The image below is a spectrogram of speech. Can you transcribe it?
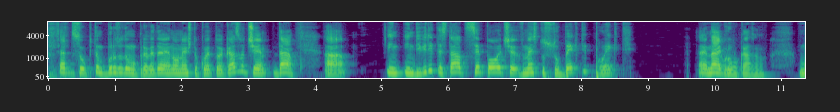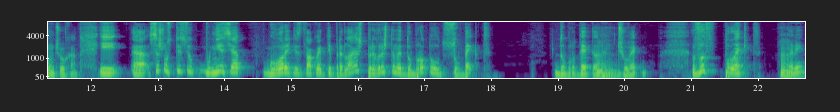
сега да се опитам бързо да му преведа едно нещо, което той казва, че да, а, индивидите стават все повече вместо субекти, проекти. Е, най-грубо казано. Мунчухан. И а, всъщност ти си, ние сега, говорейки за това, което ти предлагаш, превръщаме доброто от субект, добродетелен mm-hmm. човек, в проект. Mm-hmm. Нали?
